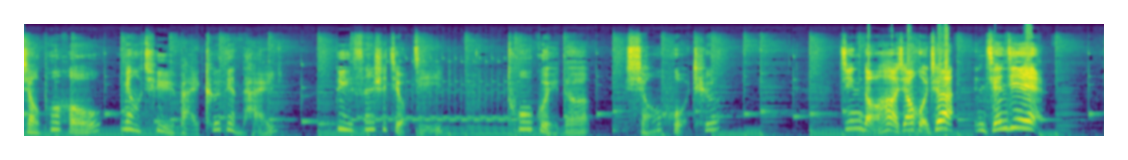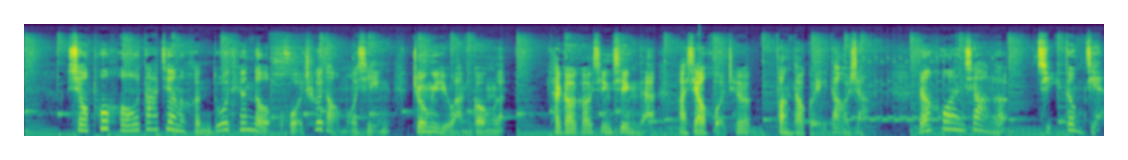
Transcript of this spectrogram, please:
小泼猴妙趣百科电台第三十九集：脱轨的小火车。金斗号小火车前进！小泼猴搭建了很多天的火车岛模型终于完工了。他高高兴兴地把小火车放到轨道上，然后按下了启动键。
